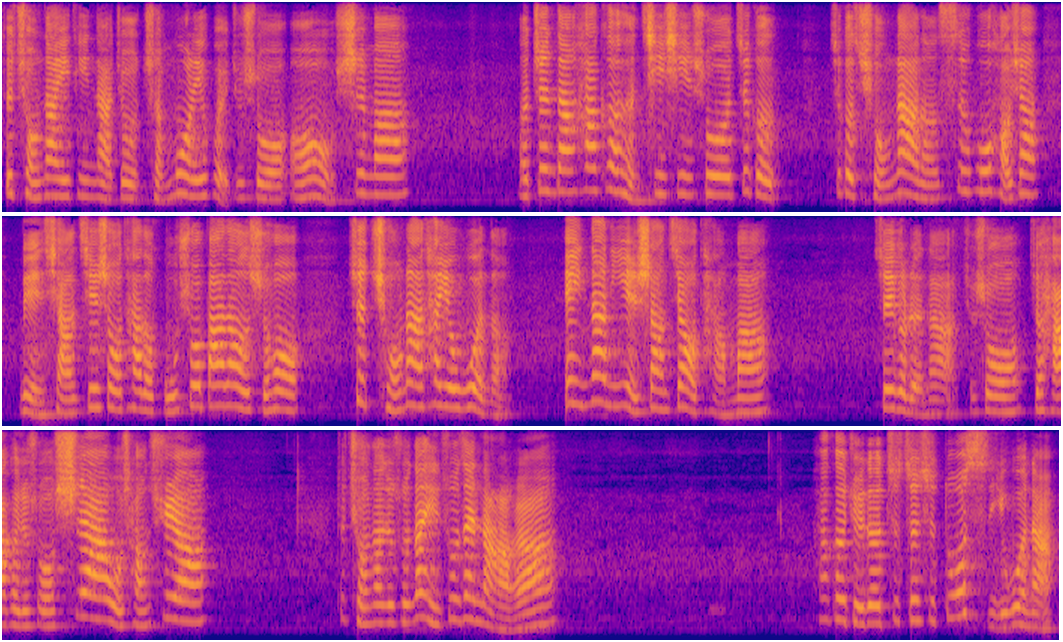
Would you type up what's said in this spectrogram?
这琼娜一听呢，就沉默了一会，就说：“哦，是吗？”而正当哈克很庆幸说这个这个琼娜呢，似乎好像。勉强接受他的胡说八道的时候，这琼娜他又问了：“哎，那你也上教堂吗？”这个人啊就说：“这哈克就说是啊，我常去啊。”这琼娜就说：“那你坐在哪儿啊？”哈克觉得这真是多此一问啊，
